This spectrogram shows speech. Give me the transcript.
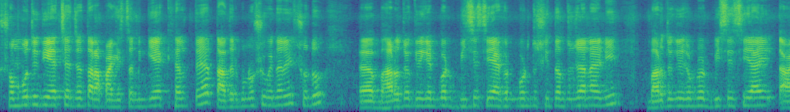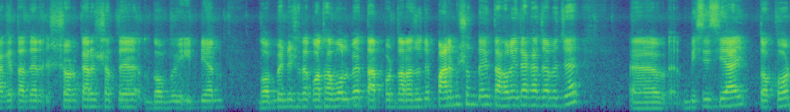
সম্মতি দিয়েছে যে তারা পাকিস্তানে গিয়ে খেলতে। তাদের কোনো অসুবিধা নেই। শুধু ভারতীয় ক্রিকেট বোর্ড বিসিসিআই এখন পর্যন্ত সিদ্ধান্ত জানায়নি। ভারতীয় ক্রিকেট বোর্ড বিসিসিআই আগে তাদের সরকারের সাথে ইন্ডিয়ান গভর্নমেন্টের সাথে কথা বলবে। তারপর তারা যদি পারমিশন দেয়, তাহলেই দেখা যাবে যে বিসিসিআই তখন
